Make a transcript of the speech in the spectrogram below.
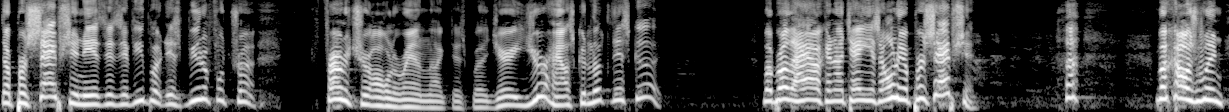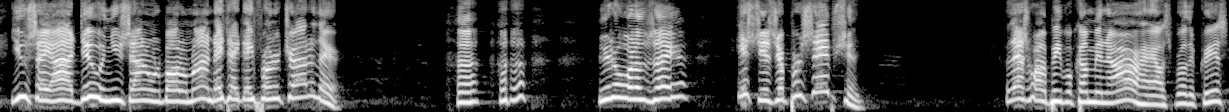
the perception is is if you put this beautiful tr- furniture all around like this, brother Jerry, your house could look this good. But brother, how can I tell you? It's only a perception. because when you say I do and you sign on the bottom line, they take their furniture out of there. you know what I'm saying? It's just a perception. That's why people come into our house, brother Chris,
